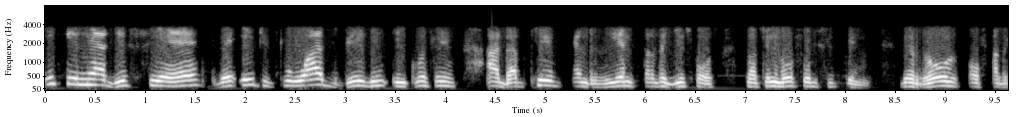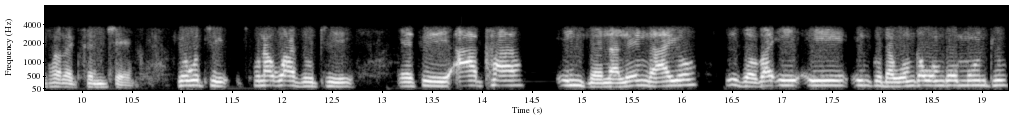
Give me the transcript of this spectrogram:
i-senior this year they it towards building inclusive, adaptive and resilient strategies for sustainable food systems. The role of agricultural extension. Sokuthi sifuna ukwazi ukuthi si-akha indlela lengayo izoba inkuda wonke wonke umuntu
